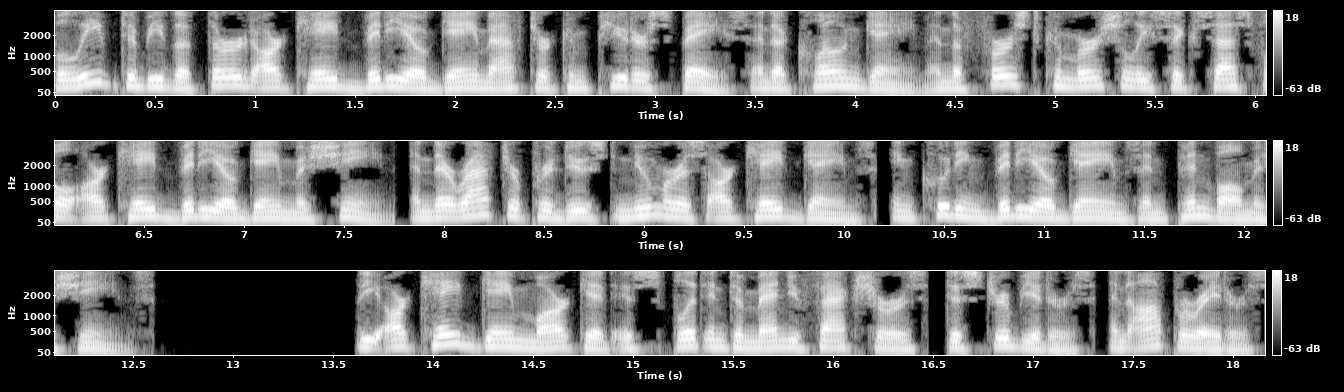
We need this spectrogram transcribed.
believed to be the third arcade video game after Computer Space and a clone game and the first commercially successful arcade video game machine, and thereafter produced numerous arcade games, including video games and pinball machines. The arcade game market is split into manufacturers, distributors, and operators.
